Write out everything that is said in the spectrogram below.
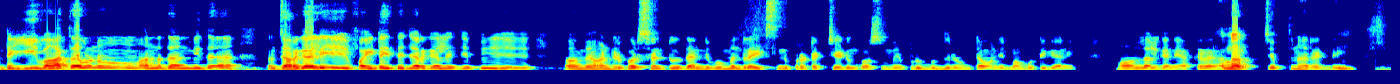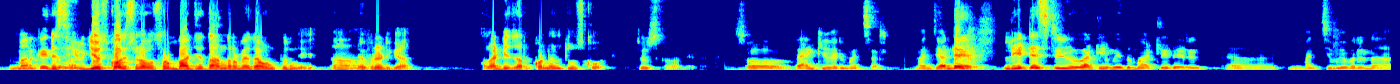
అంటే ఈ వాతావరణం అన్న దాని మీద జరగాలి ఫైట్ అయితే జరగాలి అని చెప్పి మేము హండ్రెడ్ పర్సెంట్ దాన్ని ఉమెన్ రైట్స్ని ప్రొటెక్ట్ చేయడం కోసం మేము ఎప్పుడు ముందునే ఉంటామని మమ్ముట్టి గాని మోహన్ లాల్ గాని అక్కడ అన్నారు. చెప్తున్నారండి. మనకైతే సేవ్ చేసుకోవాల్సిన అవసరం బాధ్యత అందరి మీద ఉంటుంది. డెఫినెట్గా అలాంటివి జరగకుండా చూసుకోవాలి. చూసుకోవాలి. So thank you very much sir. మంచి అంటే లేటెస్ట్ వాటి మీద మాట్లాడారు. మంచి వివరణ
